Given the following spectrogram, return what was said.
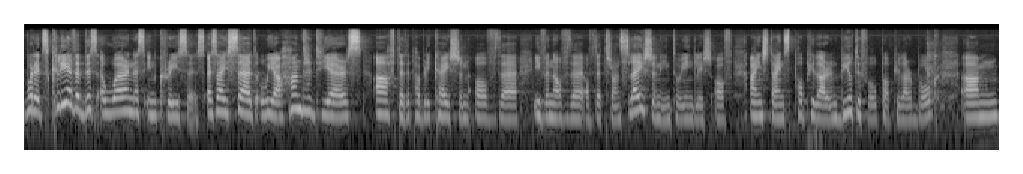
well, it's clear that this awareness increases. As I said, we are 100 years after the publication of the, even of the, of the translation into English of Einstein's popular and beautiful popular book. Um,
